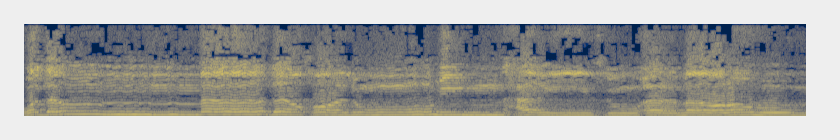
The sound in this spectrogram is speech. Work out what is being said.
ولما دخلوا من حيث أمرهم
